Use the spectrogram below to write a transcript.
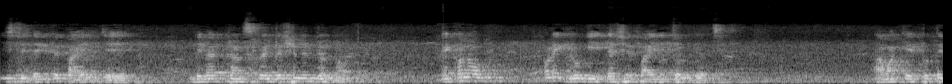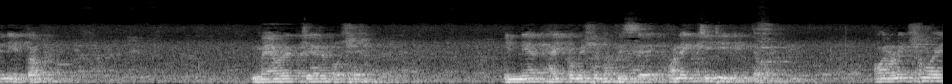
জিনিসটি দেখতে পাই যে লিভার ট্রান্সপ্লান্টেশনের জন্য এখনও অনেক রোগী দেশের বাইরে চলে যাচ্ছে। আমাকে প্রতিনিয়ত মেয়রের চেয়ারে বসে ইন্ডিয়ান হাই কমিশন অফিসে অনেক চিঠি লিখতে হয়। আমার অনেক সময়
